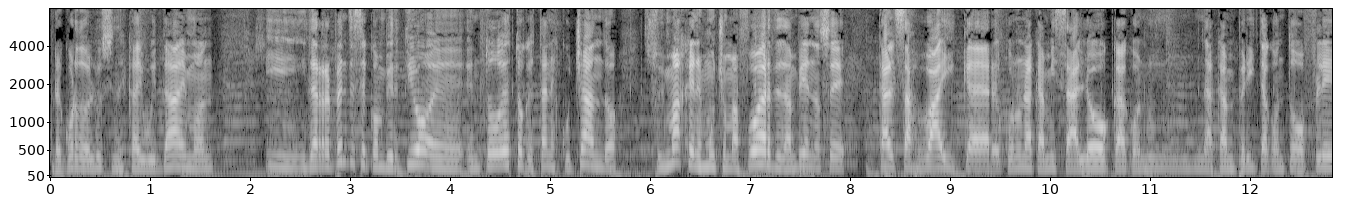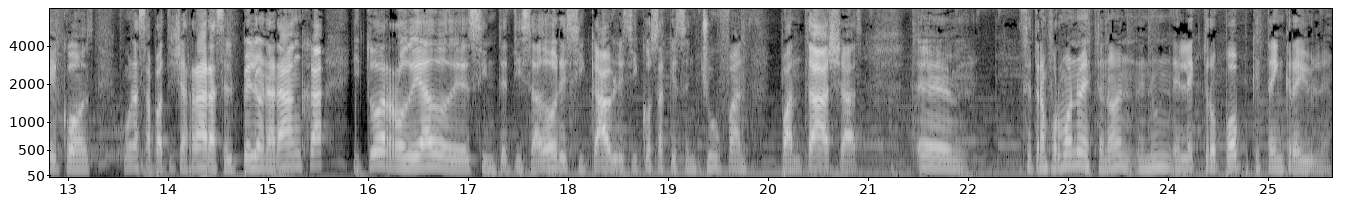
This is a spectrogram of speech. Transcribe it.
Recuerdo Lucy in the Sky with Diamond y de repente se convirtió en, todo esto que están escuchando. Su imagen es mucho más fuerte también, no sé, calzas biker, con una camisa loca, con una camperita con todo flecos, con unas zapatillas raras, el pelo naranja y todo rodeado de sintetizadores y cables y cosas que se enchufan, pantallas. Em, se transformó en esto, ¿no? En, en un electropop que está increíble.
